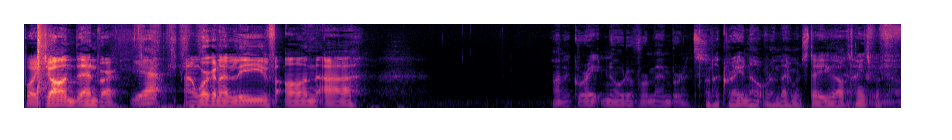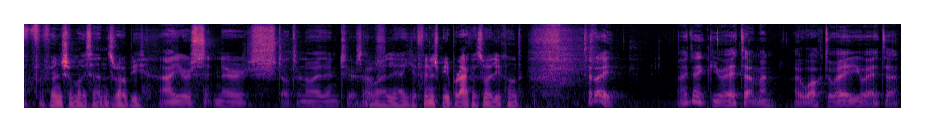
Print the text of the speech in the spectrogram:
by John Denver. Yeah. And we're going to leave on a, On a great note of remembrance. on a great note of remembrance. There you go. Yeah, Thanks for, there go. for finishing my sentence, Robbie. Ah, you were sitting there stuttering away then to yourself. Well, yeah, you finished me brack as well, you can't. Did I? I think you ate that, man. I walked away. You ate that.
